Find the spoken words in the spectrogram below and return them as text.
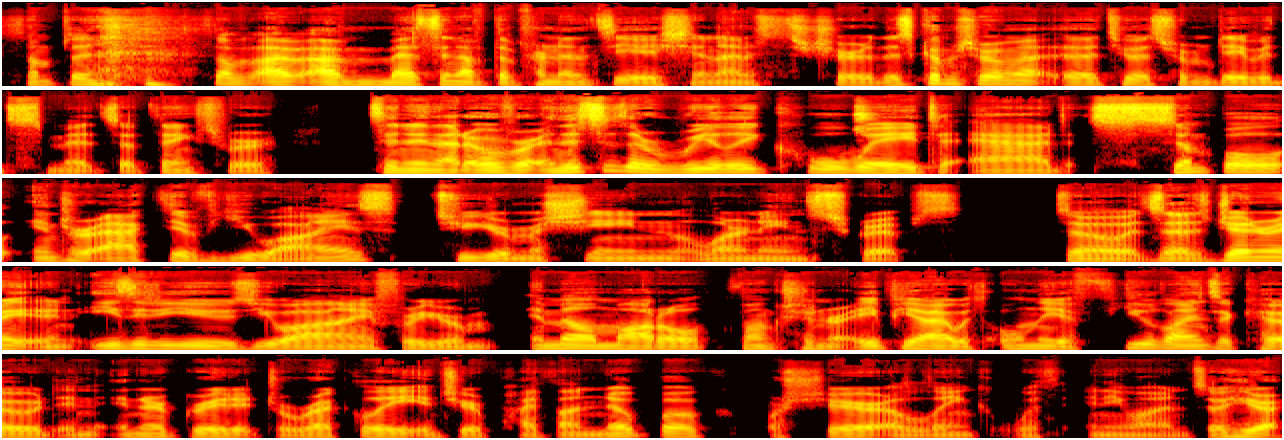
something. some, I, I'm messing up the pronunciation. I'm sure this comes from uh, to us from David Smith. So thanks for sending that over. And this is a really cool way to add simple interactive UIs to your machine learning scripts. So it says generate an easy to use UI for your ML model function or API with only a few lines of code and integrate it directly into your Python notebook or share a link with anyone. So here,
